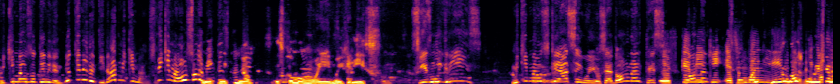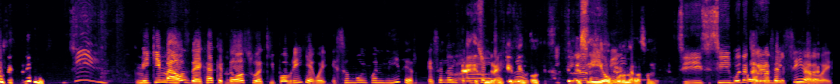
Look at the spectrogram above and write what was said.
Mickey Mouse no tiene, no tiene identidad, Mickey Mouse. Mickey Mouse solamente Mickey Mouse es como muy, muy gris. Sí, es muy gris. Mickey Mouse, ¿qué hace, güey? O sea, Donald es. Es que Mickey es un buen líder. Sí. Mickey Mouse deja que todo su equipo brille, güey. Es un muy buen líder. Esa es la diferencia. Es un gran jefe, entonces. es CEO por una razón. Sí, sí, sí, voy de acuerdo. Es el CEO, güey.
